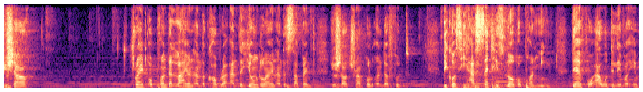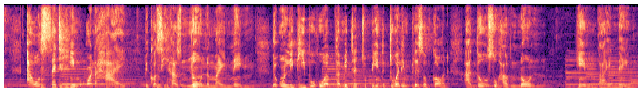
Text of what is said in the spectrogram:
You shall tread upon the lion and the cobra, and the young lion and the serpent you shall trample underfoot. Because he has set his love upon me, therefore I will deliver him. I will set him on high because he has known my name. The only people who are permitted to be in the dwelling place of God are those who have known him by name.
